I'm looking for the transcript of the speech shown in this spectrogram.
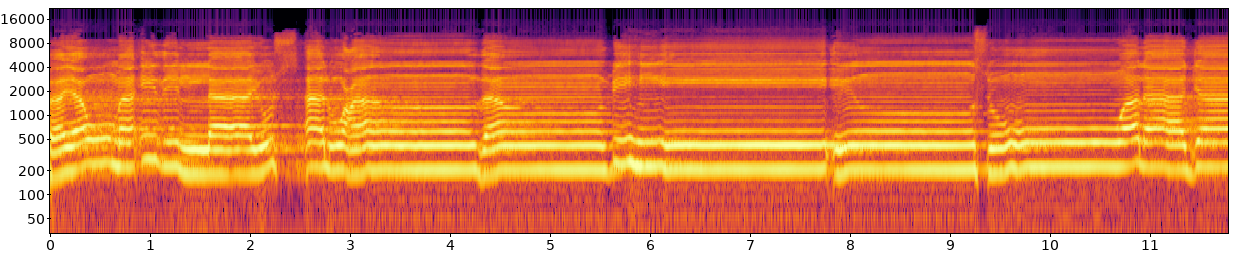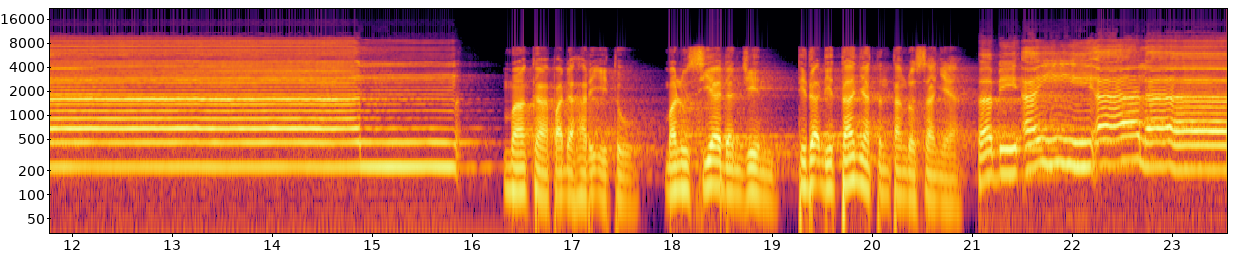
فيومئذ لا يسأل عن ذنبه إنس ولا جان Maka pada hari itu, manusia dan jin tidak ditanya tentang dosanya. فبأي آلاء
